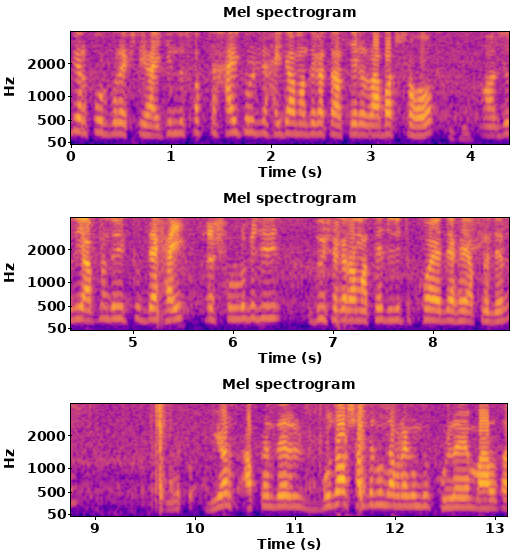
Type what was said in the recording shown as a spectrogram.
pair four four X T high কিন্তু সবচেয়ে হাই কোয়ালিটির হাইটা আমাদের কাছে আছে এটা রাবার সহ। যদি আপনাদের একটু দেখাই এটা ষোলো কেজি দুইশো গ্রাম আছে। যদি একটু খয়ে দেখাই আপনাদের। মানে ভিউয়ার্স আপনাদের বোঝার সাথে কিন্তু আমরা কিন্তু খুলে মালটা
